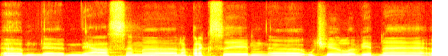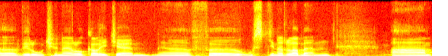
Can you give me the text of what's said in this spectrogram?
Ehm, ehm, Já jsem eh, na praxi eh, učil v jedné eh, vyloučené lokalitě v Ústí nad Labem. A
